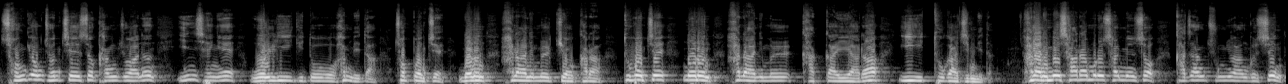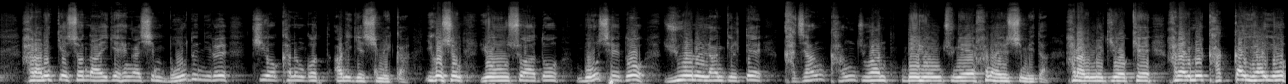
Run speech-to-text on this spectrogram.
성경 전체에서 강조하는 인생의 원리이기도 합니다. 첫 번째, 너는 하나님을 기억하라. 두 번째, 너는 하나님을 가까이 하라. 이 두 가지입니다. 하나님의 사람으로 살면서 가장 중요한 것은 하나님께서 나에게 행하신 모든 일을 기억하는 것 아니겠습니까? 이것은 여호수아도 모세도 유언을 남길 때 가장 강조한 내용 중에 하나였습니다. 하나님을 기억해 하나님을 가까이하여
